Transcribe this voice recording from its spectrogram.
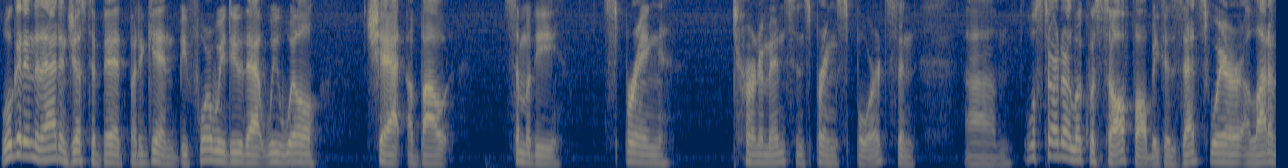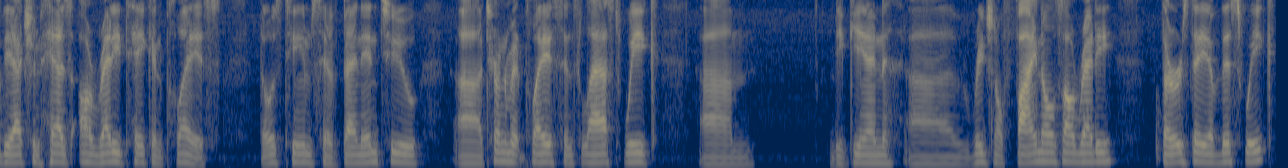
we'll get into that in just a bit. But again, before we do that, we will chat about some of the spring tournaments and spring sports and. Um, we'll start our look with softball because that's where a lot of the action has already taken place. Those teams have been into uh, tournament play since last week. Um, begin uh, regional finals already Thursday of this week,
